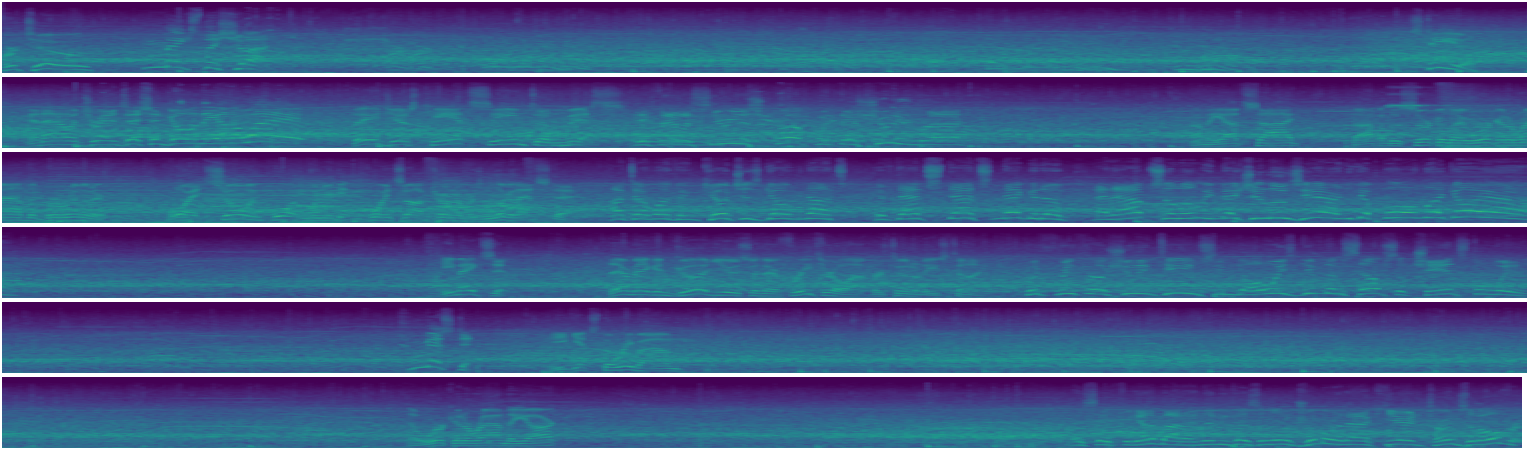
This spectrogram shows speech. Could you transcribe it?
For two. Makes the shot. Steal. And now in transition going the other way. They just can't seem to miss. They've had a serious stroke with their shooting, Brad. On the outside, top of the circle, they work it around the perimeter. Boy, it's so important when you're getting points off turnovers, and look at that stat. I'll tell you one thing, coaches go nuts. If that stat's negative, it absolutely makes you lose here, and you get balled like I am. He makes it. They're making good use of their free throw opportunities tonight. Good free throw shooting teams seem to always give themselves a chance to win. Missed it. He gets the rebound. They'll work it around the arc. They say forget about it, and then he does a little dribbling act here and turns it over.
